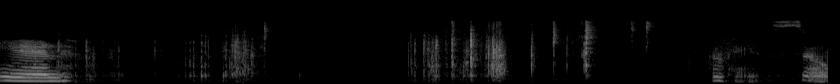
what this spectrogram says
And okay, so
